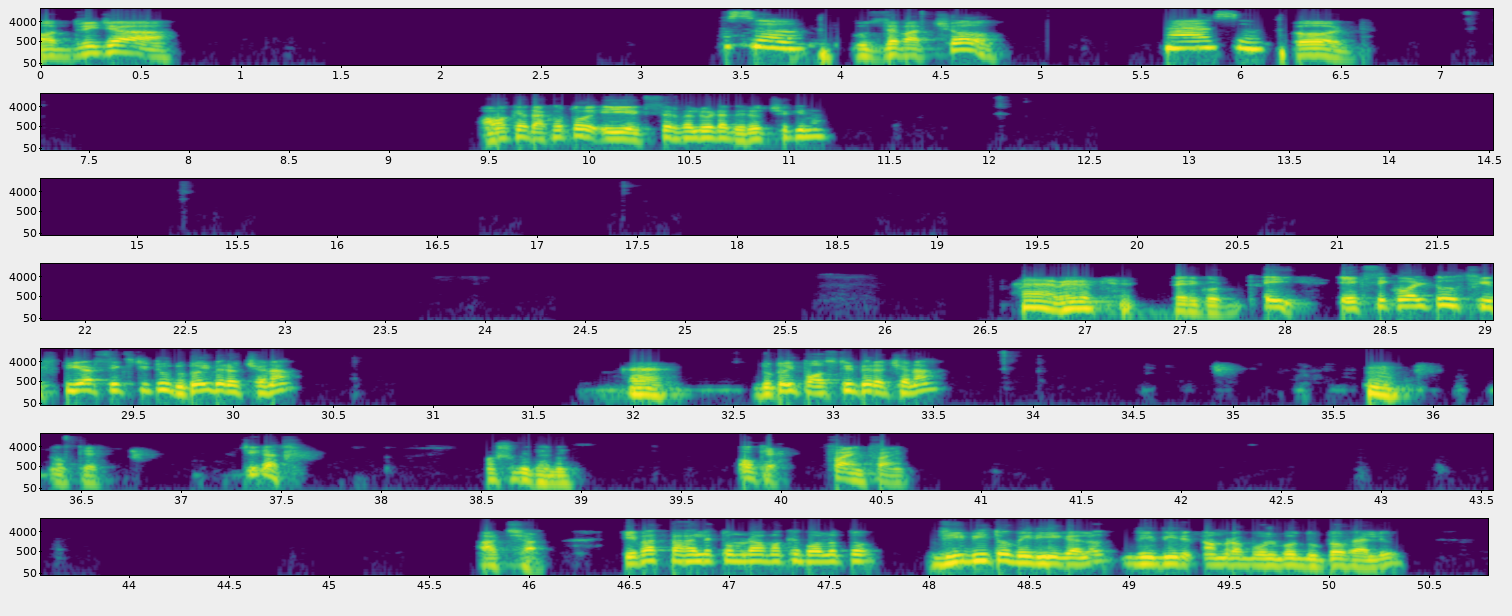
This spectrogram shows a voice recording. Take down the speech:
অদ্রিজা। হ্যাঁ, বুঝতে পারছ? হ্যাঁ গুড আমাকে দেখো তো এই এক্সের ভ্যালু এটা বেরোচ্ছে কিনা? হ্যাঁ বেরোচ্ছে। ভেরি গুড এই এক্স ইকুয়াল টু ফিফটি আর সিক্সটি টু দুটোই বেরোচ্ছে না? হ্যাঁ। দুটোই পজিটিভ বেরোচ্ছে না? ওকে ঠিক আছে। অসুবিধা নেই। ওকে ফাইন ফাইন আচ্ছা এবার তাহলে তোমরা আমাকে বলো তো ভিবি তো বেরিয়ে গেল ভিবির আমরা বলব দুটো ভ্যালু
